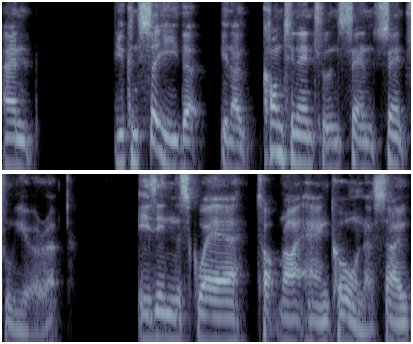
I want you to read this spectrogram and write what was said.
And you can see that, you know, continental and central Europe is in the square top right hand corner. So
